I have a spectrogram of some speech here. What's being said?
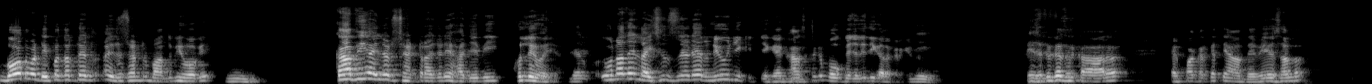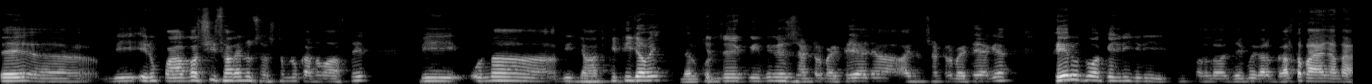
ਬਹੁਤ ਵੱਡੀ ਪੱਧਰ ਤੇ ਆਈਲੈਟ ਸੈਂਟਰ ਬੰਦ ਵੀ ਹੋ ਗਏ। ਕਾਫੀ ਆਈਲੈਟ ਸੈਂਟਰ ਆ ਜਿਹੜੇ ਹਜੇ ਵੀ ਖੁੱਲੇ ਹੋਏ ਆ। ਉਹਨਾਂ ਦੇ ਲਾਇਸੈਂਸ ਜਿਹੜੇ ਰਿਨਿਊ ਨਹੀਂ ਕੀਤੇ ਗਏ ਖਾਸ ਕਰਕੇ ਮੋਗੇ ਜ਼ਿਲ੍ਹੇ ਦੀ ਗੱਲ ਕਰੀਏ ਜੀ। ਇਸ ਕਰਕੇ ਸਰਕਾਰ ਕਿਰਪਾ ਕਰਕੇ ਧਿਆਨ ਦੇਵੇ ਇਸ ਵੱਲ ਤੇ ਵੀ ਇਹਨੂੰ ਪਾਰਦਰਸ਼ੀ ਸਾਰਿਆਂ ਨੂੰ ਸਿਸਟਮ ਨੂੰ ਕਰਨ ਵਾਸਤੇ ਵੀ ਉਹਨਾਂ ਦੀ ਜਾਂਚ ਕੀਤੀ ਜਾਵੇ। ਬਿਲਕੁਲ। ਕਿੰਨੇ ਇਮੀਗ੍ਰੇਸ਼ਨ ਸੈਂਟਰ ਬੈਠੇ ਆ ਜਾਂ ਆਈਲੈਂਡ ਸੈਂਟਰ ਬੈਠੇ ਹੈਗੇ ਫਿਰ ਉਦੋਂ ਅੱਗੇ ਜਿਹੜੀ ਜਿਹੜੀ ਮਤਲਬ ਜੇ ਕੋਈ ਗੱਲ ਗਲਤ ਪਾਇਆ ਜਾਂਦਾ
